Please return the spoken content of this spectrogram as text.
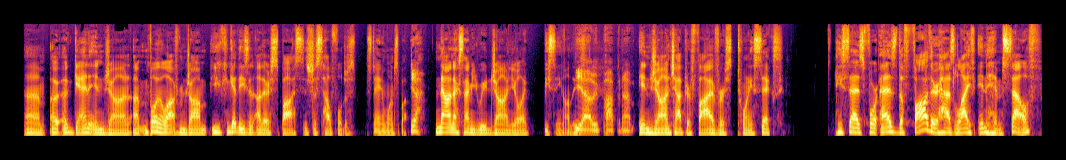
Um, again, in John, I'm pulling a lot from John. You can get these in other spots. It's just helpful just stay in one spot. Yeah. Now, next time you read John, you'll like be seeing all these. Yeah, it'll be popping up. In John chapter 5, verse 26, he says, For as the Father has life in himself,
